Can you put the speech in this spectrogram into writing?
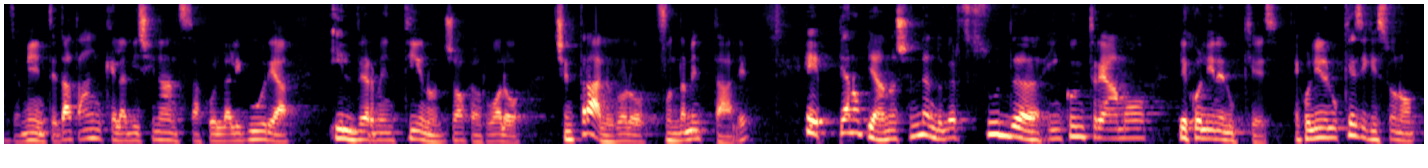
ovviamente, data anche la vicinanza con la Liguria, il Vermentino gioca un ruolo centrale, un ruolo fondamentale, e piano piano scendendo verso sud incontriamo le colline lucchesi. Le colline lucchesi che sono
